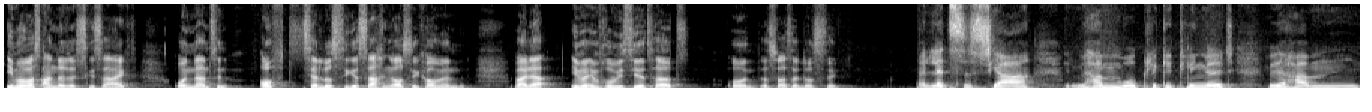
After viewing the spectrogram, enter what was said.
immer was anderes gesagt und dann sind oft sehr lustige Sachen rausgekommen, weil er immer improvisiert hat und das war sehr lustig. Letztes Jahr, wir haben wo Klick geklingelt. Wir haben,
